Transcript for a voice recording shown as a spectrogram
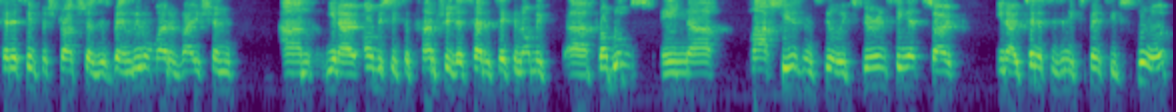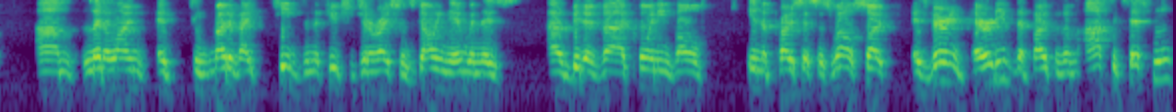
tennis infrastructure, there's been little motivation um, you know, obviously, it's a country that's had its economic uh, problems in uh, past years and still experiencing it. So, you know, tennis is an expensive sport, um, let alone it, to motivate kids and the future generations going there when there's a bit of uh, coin involved in the process as well. So, it's very imperative that both of them are successful.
